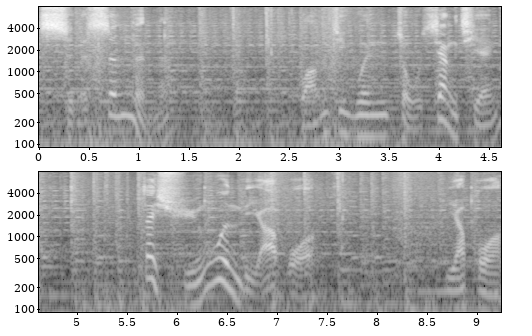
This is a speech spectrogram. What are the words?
此的生冷呢？王静温走向前，在询问李阿婆：“李阿婆，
